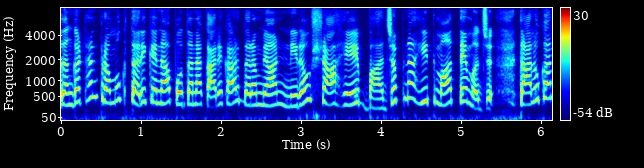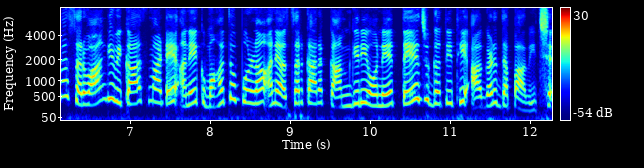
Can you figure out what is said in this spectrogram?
સંગઠન પ્રમુખ તરીકેના પોતાના કાર્યકાળ દરમિયાન નીરવ શાહે ભાજપના હિતમાં તેમજ તાલુકાના સર્વાંગી વિકાસ માટે અનેક મહત્વપૂર્ણ અને અસરકારક કામગીરીઓને તેજ ગતિથી આગળ ધપાવી છે.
